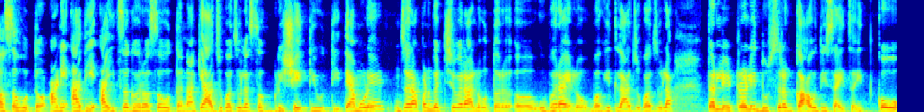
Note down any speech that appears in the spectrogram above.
असं होतं आणि आधी आईचं घर असं होतं ना की आजूबाजूला सगळी शेती होती. त्यामुळे जर आपण गच्चीवर आलो तर उभं राहिलो बघितलं आजूबाजूला तर लिटरली दुसरं गाव दिसायचं. इतकं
